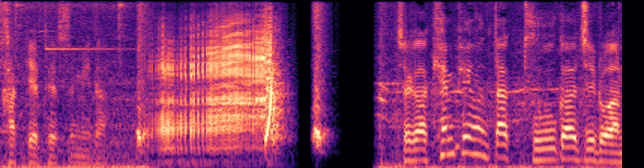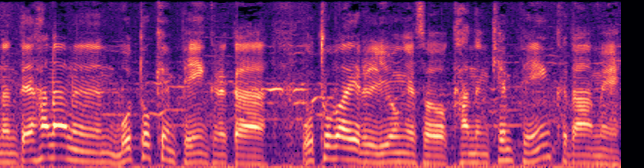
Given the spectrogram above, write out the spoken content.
갖게 됐습니다 제가 캠핑은 딱 두 가지로 하는데 하나는 모토 캠핑 그러니까 오토바이를 이용해서 가는 캠핑 그 다음에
